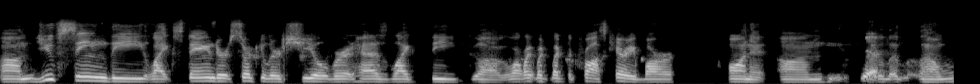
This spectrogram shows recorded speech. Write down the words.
um, you've seen the like standard circular shield where it has like the uh, like, like, like the cross carry bar on it. Um, yeah. Um,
